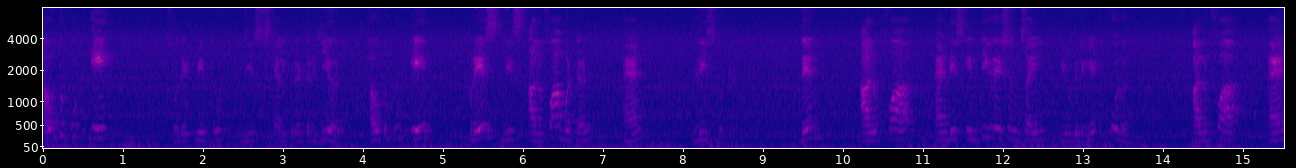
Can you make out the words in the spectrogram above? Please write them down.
How to put a? So let me put this calculator here. How to put a? Press this alpha button and this button. Then alpha and this integration sign you will get colon. Alpha and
